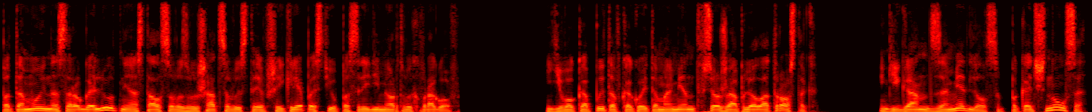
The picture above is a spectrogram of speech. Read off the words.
Потому и носороголюд не остался возвышаться выстоявшей крепостью посреди мертвых врагов. Его копыта в какой-то момент все же оплел отросток. Гигант замедлился, покачнулся,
